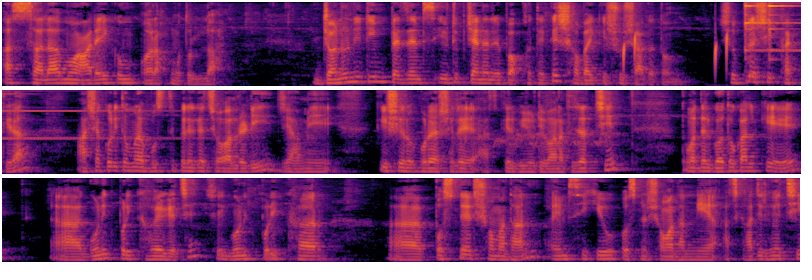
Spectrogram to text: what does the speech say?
আসসালামু আলাইকুম ওরহমতুল্লাহ জননী টিম প্রেজেন্টস ইউটিউব চ্যানেলের পক্ষ থেকে সবাইকে সুস্বাগতম। সুপ্রিয় শিক্ষার্থীরা, আশা করি তোমরা বুঝতে পেরে গেছো অলরেডি যে আমি কিসের ওপরে আসলে আজকের ভিডিওটি বানাতে যাচ্ছি। তোমাদের গতকালকে গণিত পরীক্ষা হয়ে গেছে। সেই গণিত পরীক্ষার প্রশ্নের সমাধান এমসিকিউ প্রশ্নের সমাধান নিয়ে আজকে হাজির হয়েছি।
